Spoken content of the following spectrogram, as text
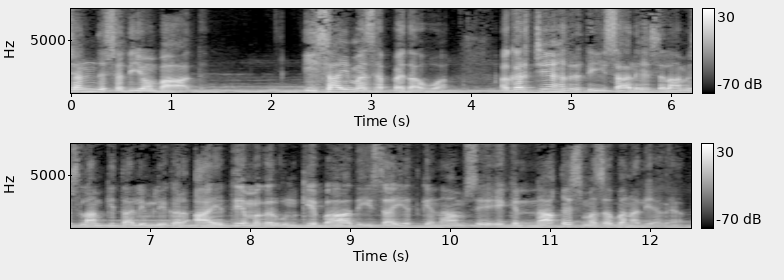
چند صدیوں بعد عیسائی مذہب پیدا ہوا۔ اگرچہ حضرت عیسیٰ علیہ السلام اسلام کی تعلیم لے کر آئے تھے، مگر ان کے بعد عیسائیت کے نام سے ایک ناقص مذہب بنا لیا گیا۔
